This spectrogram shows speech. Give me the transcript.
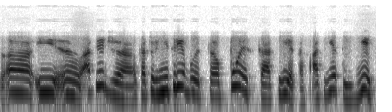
а, и э, опять же, который не требует э, поиска ответов. Ответы есть.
